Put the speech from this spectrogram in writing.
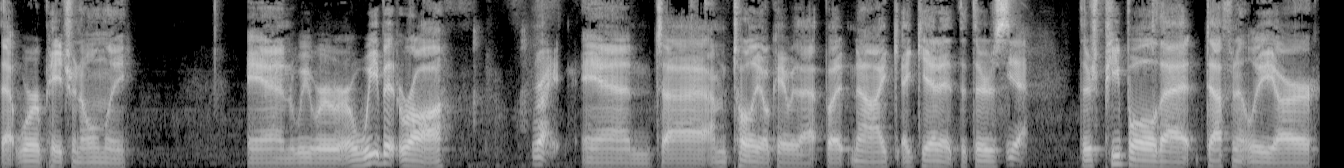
that were patron only, and we were a wee bit raw, right? And uh, I'm totally okay with that. But no, I I get it that there's yeah there's people that definitely are,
